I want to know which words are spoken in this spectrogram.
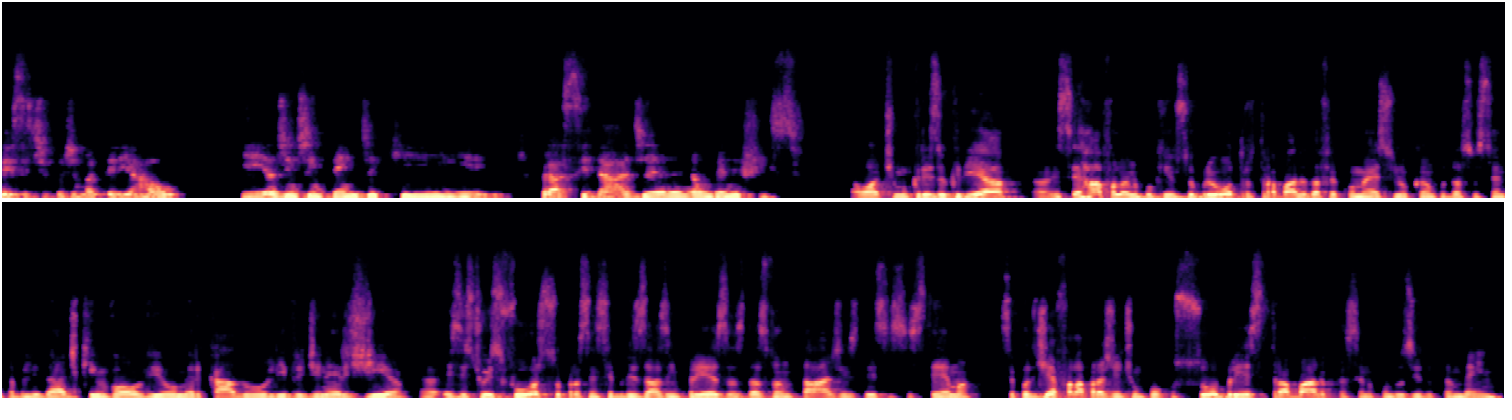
nesse tipo de material e a gente entende que, que para a cidade é um benefício. Ótimo, Cris. Eu queria ah, encerrar falando um pouquinho sobre outro trabalho da FEComércio no campo da sustentabilidade que envolve o mercado livre de energia. Ah, existe um esforço para sensibilizar as empresas das vantagens desse sistema. Você poderia falar para a gente um pouco sobre esse trabalho que está sendo conduzido também?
